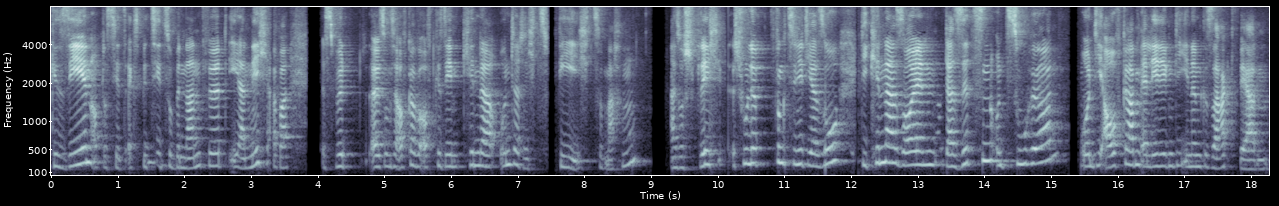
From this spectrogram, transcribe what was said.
gesehen, ob das jetzt explizit so benannt wird, eher nicht, aber es wird als unsere Aufgabe oft gesehen, Kinder unterrichtsfähig zu machen. Also sprich, Schule funktioniert ja so, die Kinder sollen da sitzen und zuhören und die Aufgaben erledigen, die ihnen gesagt werden.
